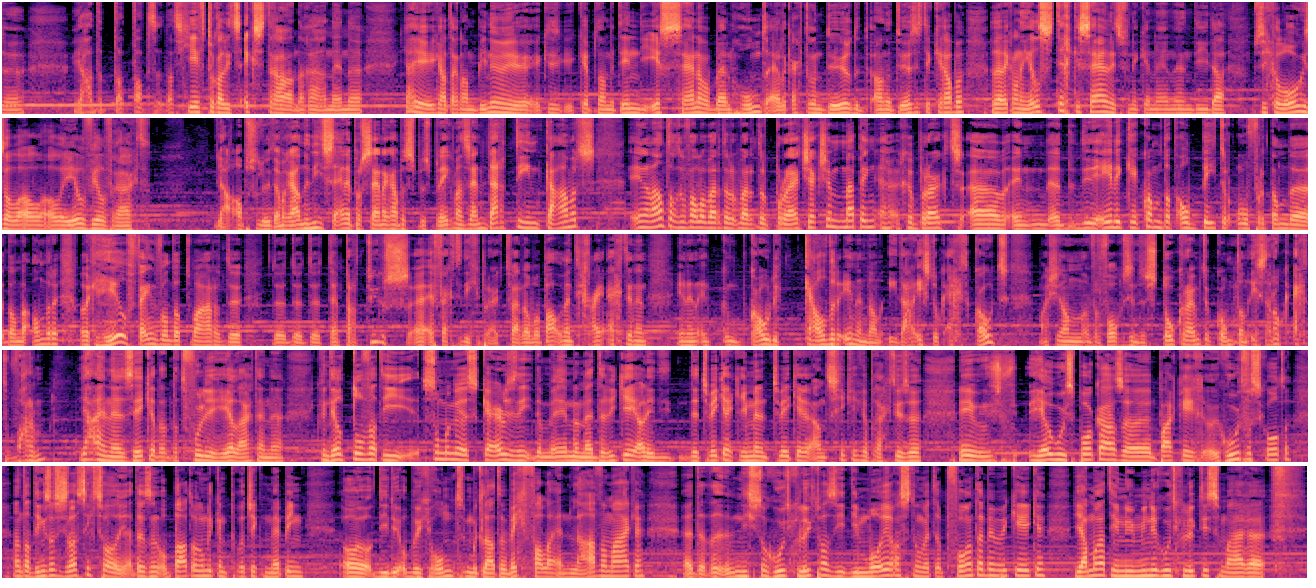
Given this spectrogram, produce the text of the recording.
ja, dat, dat, dat, geeft toch al iets extra eraan. En uh, ja, je gaat daar dan binnen. Ik, ik heb dan meteen die eerste scène waarbij een hond eigenlijk achter een deur de, aan de deur zit te krabben. Dat eigenlijk al een heel sterke scène is, vind ik. En, en die dat psychologisch al, al heel veel vraagt. Ja, absoluut. En we gaan er niet scène per scène gaan bespreken, maar er zijn 13 kamers. In een aantal gevallen werd er, werd er projection mapping eh, gebruikt. Uh, in, uh, de ene keer kwam dat al beter over dan de, dan de andere. Wat ik heel fijn vond, dat waren de, de, de, de temperatuurseffecten die gebruikt werden. Op een bepaald moment ga je echt in een, in een, een koude kelder in en dan, daar is het ook echt koud. Maar als je dan vervolgens in de stookruimte komt, dan is dat ook echt warm. Ja, en uh, zeker, dat, dat voel je heel hard. En uh, ik vind het heel tof dat die sommige scares, die, die, met drie keer, allee, die, de twee keer, ik ben twee keer aan het schrikken gebracht. Dus nee, heel goed spookhuis, een paar keer goed verschoten. Want dat ding zoals je zelf zegt, zo, ja, er is een, op een bepaald ogenblik een project mapping oh, die die op de grond moet laten wegvallen en lava maken. dat, dat niet zo goed gelukt was, die, die mooier was toen we het op voorhand hebben bekeken. Jammer dat die nu minder goed gelukt is, maar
